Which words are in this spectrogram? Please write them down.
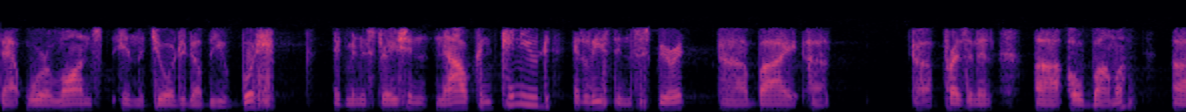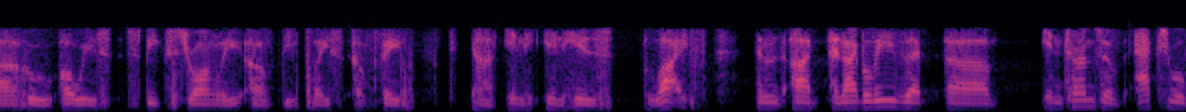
that were launched in the George W. Bush administration, now continued, at least in spirit, uh, by uh, uh, President uh, Obama, uh, who always speaks strongly of the place of faith uh, in in his life, and I and I believe that in terms of actual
